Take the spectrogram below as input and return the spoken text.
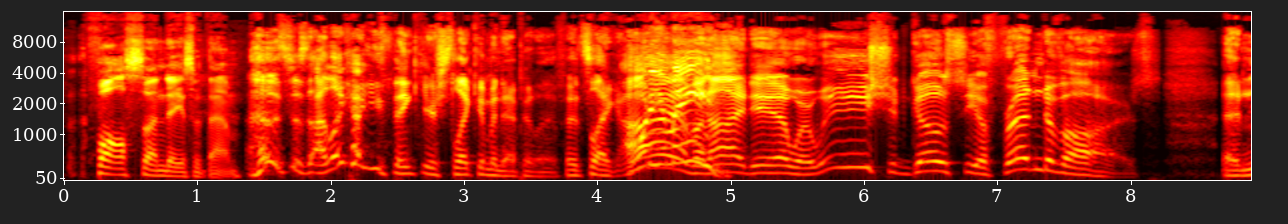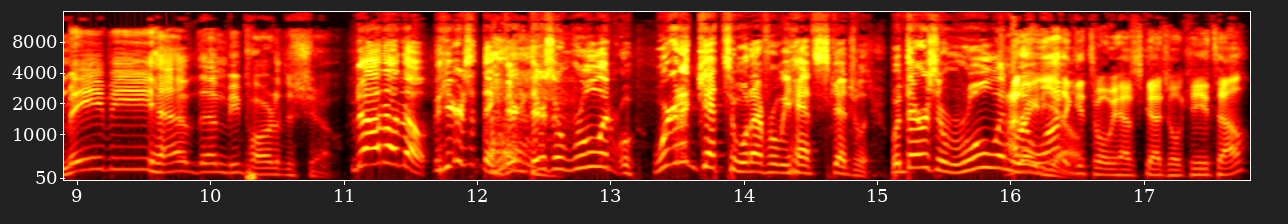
fall Sundays with them. it's just I like how you think you're slick and manipulative. It's like What do you I have mean? an idea where we should go see a friend of ours and maybe have them be part of the show. No, no, no. Here's the thing. There, there's a rule in. We're gonna get to whatever we had scheduled, but there's a rule in I don't want to get to what we have scheduled. Can you tell?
